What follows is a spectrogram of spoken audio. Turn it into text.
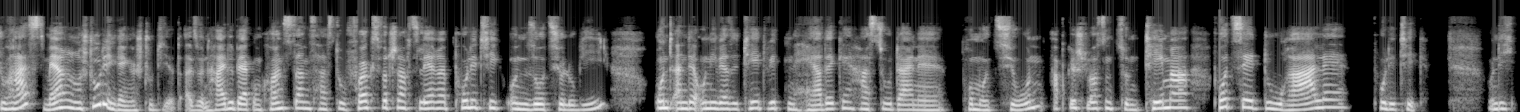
Du hast mehrere Studiengänge studiert. Also in Heidelberg und Konstanz hast du Volkswirtschaftslehre, Politik und Soziologie. Und an der Universität Witten-Herdecke hast du deine Promotion abgeschlossen zum Thema prozedurale Politik. Und ich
